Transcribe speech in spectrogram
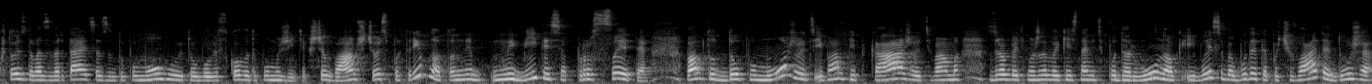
хтось до вас звертається за допомогою, то обов'язково допоможіть. Якщо вам щось потрібно, то не, не бійтеся просити. Вам тут допоможуть і вам підкажуть, вам зроблять, можливо, якийсь навіть подарунок, і ви себе будете почувати дуже.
